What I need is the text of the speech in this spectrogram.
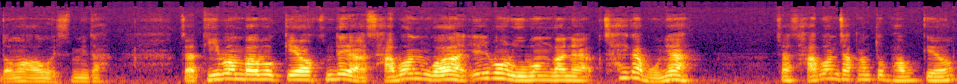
넘어가고 있습니다. 자, D번 봐볼게요. 근데 야, 4번과 1번, 5번 간의 차이가 뭐냐? 자, 4번 잠깐 또 봐볼게요.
